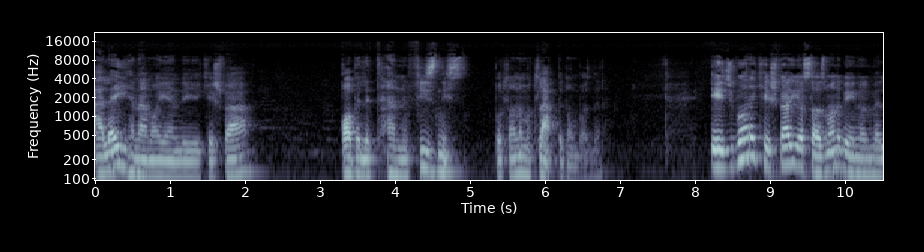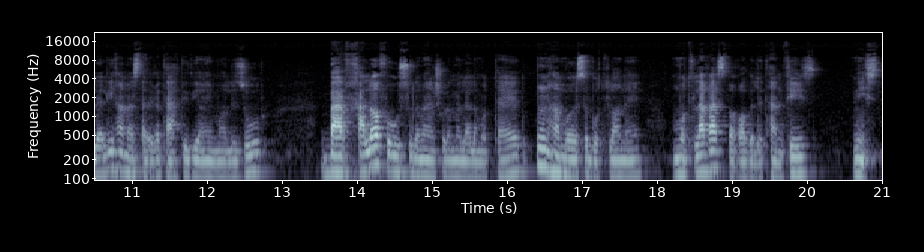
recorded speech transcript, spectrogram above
علیه نماینده کشور قابل تنفیز نیست. بطلان مطلق به دنبال داره. اجبار کشور یا سازمان بین المللی هم از طریق تهدید یا اعمال زور برخلاف اصول منشور ملل متحد اون هم باعث بطلان مطلق است و قابل تنفیز نیست.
